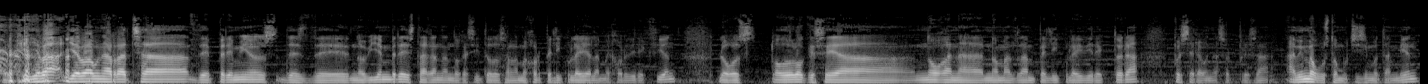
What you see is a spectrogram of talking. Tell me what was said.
porque lleva, lleva una racha de premios desde noviembre, está ganando casi todos a la mejor película y a la mejor dirección. Luego todo lo que sea no ganar Nomadland película y directora, pues será una sorpresa. A mí me gustó muchísimo también.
